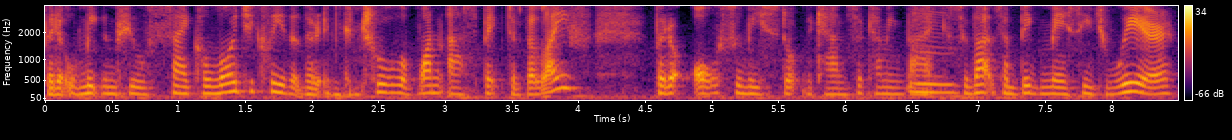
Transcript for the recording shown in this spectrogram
but it will make them feel psychologically that they're in control of one aspect of their life, but it also may stop the cancer coming back. Mm. So that's a big message where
